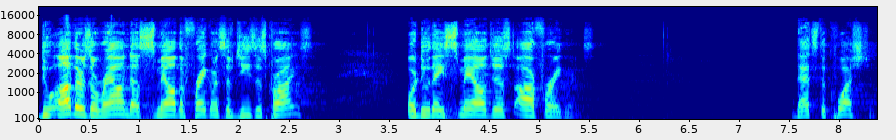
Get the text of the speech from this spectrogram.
Do others around us smell the fragrance of Jesus Christ? Or do they smell just our fragrance? That's the question.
